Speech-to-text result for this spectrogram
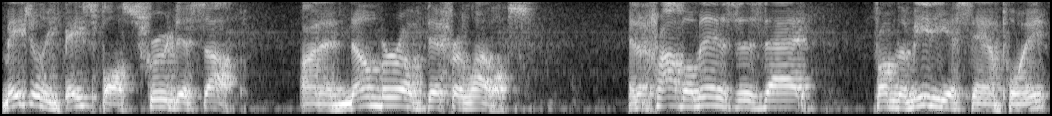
Major League Baseball screwed this up on a number of different levels. And the problem is is that from the media standpoint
